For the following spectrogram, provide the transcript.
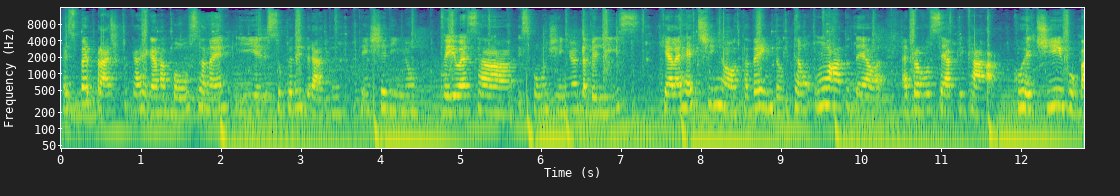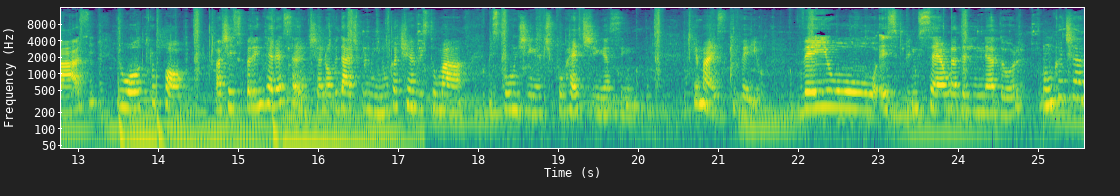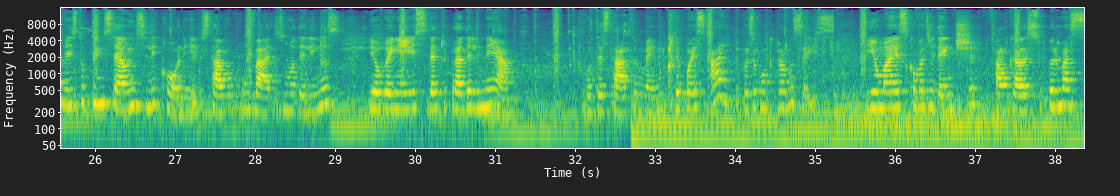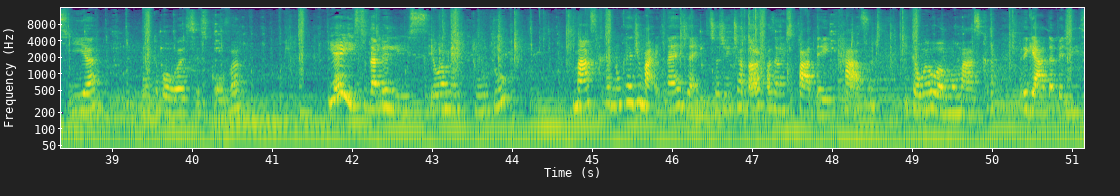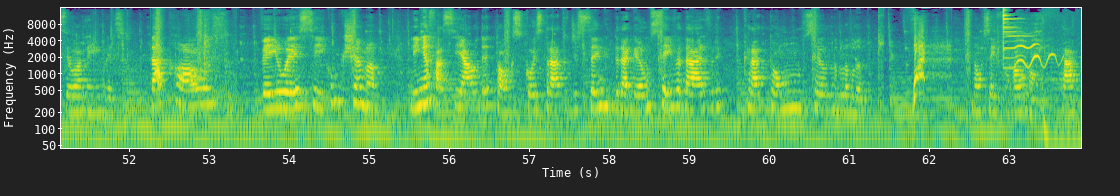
É super prático pra carregar na bolsa, né? E ele super hidrata. Tem cheirinho. Veio essa esponjinha da Belize. Que ela é retinha, ó, tá vendo? Então, um lado dela é pra você aplicar corretivo, base, e o outro pó. Eu achei super interessante, é novidade pra mim. Nunca tinha visto uma esponjinha, tipo, retinha, assim. O que mais que veio? Veio esse pincel da delineador. Nunca tinha visto pincel em silicone. Eles estavam com vários modelinhos e eu ganhei esse daqui pra delinear. Vou testar também. Depois, ai, depois eu conto pra vocês. E uma escova de dente. Falam que ela é super macia. Muito boa essa escova. E é isso da Belize. Eu amei tudo. Máscara nunca é demais, né, gente? A gente adora fazer um spa day em casa. Então eu amo máscara. Obrigada, Belize. Eu amei mesmo. Da Colos veio esse, como que chama? Linha facial detox com extrato de sangue dragão, seiva da árvore Kraton, seu não sei falar o nome, tá?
